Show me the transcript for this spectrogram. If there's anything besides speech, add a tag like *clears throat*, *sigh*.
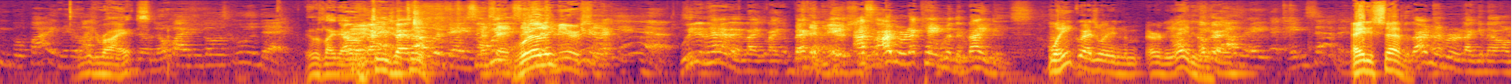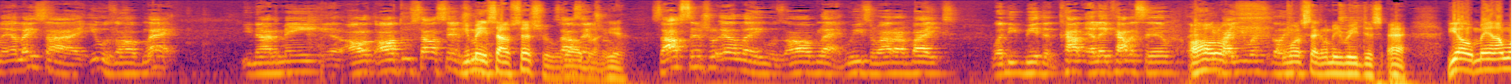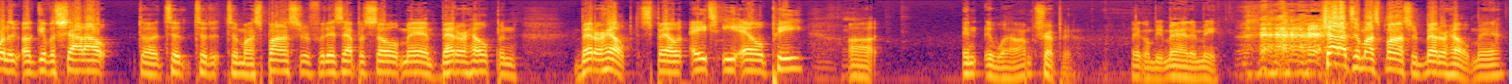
people fighting. Was like, riots. Nobody can go to school today. It was like That that was in back- Teaser too. See, we- Said- Really? Mirror We shit. didn't, yeah. we didn't have that like like back in the 80s. I, I remember that came in the 90s. Well, he graduated in the early 80s. Okay. I was 87. 87. Because I remember, like, in the, on the LA side, it was all black. You know what I mean? Uh, All, all through South Central. You mean South Central was South all Central? black, yeah. South Central LA was all black. We used to ride our bikes, whether it be the LA Coliseum. Oh, hold on. US go ahead. One second. Let me read this. ad. Yo, man, I want to uh, give a shout out to to to, the- to my sponsor for this episode, man. BetterHelp and BetterHelp, spelled H E L P. Uh, and well, I'm tripping. They're gonna be mad at me. *laughs* shout out to my sponsor, BetterHelp, man.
